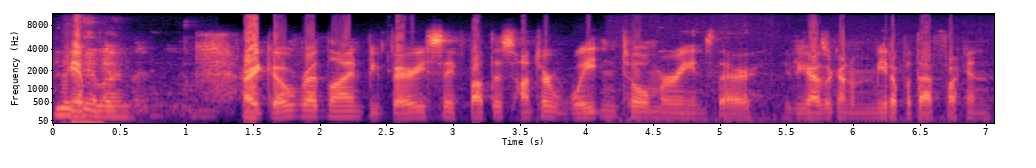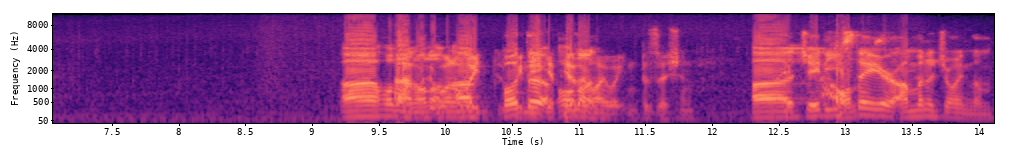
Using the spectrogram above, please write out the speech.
In the Yep. K line. Alright, go red line, be very safe about this. Hunter, wait until Marine's there. If you guys are gonna meet up with that fucking... Uh, hold on, Um, hold on. wanna Uh, wait, both we need the, to get the hold other on. lightweight in position. Uh, JD, you stay here. I'm gonna join them.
